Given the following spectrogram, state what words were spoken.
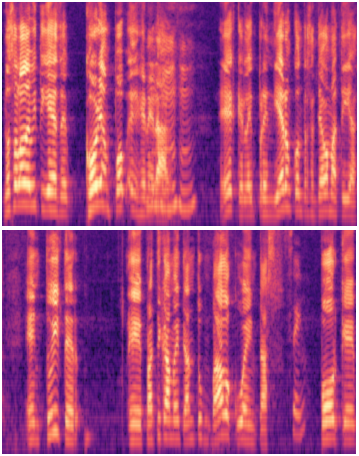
no solo de BTS, de Korean Pop en general. Eh, que le emprendieron contra Santiago Matías. En Twitter eh, prácticamente han tumbado cuentas porque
